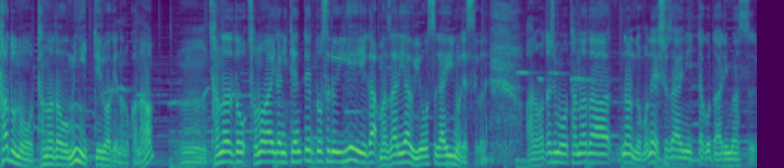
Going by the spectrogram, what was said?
多度の棚田を見に行っているわけなのかな？うん棚田とその間に点々とする家々が混ざり合う様子がいいのです。ということであの私も棚田何度もね取材に行ったことあります。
